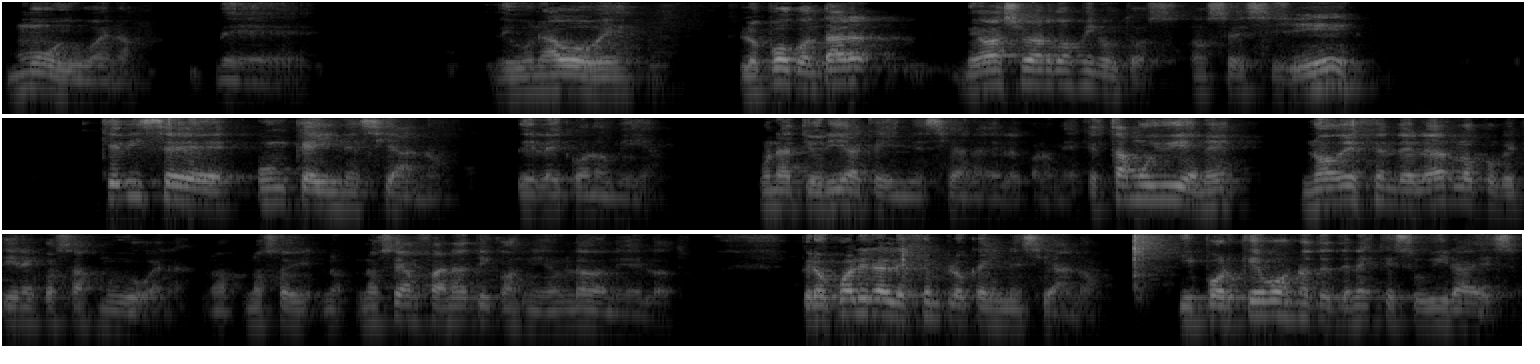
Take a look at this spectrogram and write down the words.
muy bueno, de, una bobe. Lo puedo contar, me va a llevar dos minutos, no sé si... Sí. ¿Qué dice un keynesiano de la economía? Una teoría keynesiana de la economía, que está muy bien, ¿eh? No dejen de leerlo porque tiene cosas muy buenas. No, soy, no, sean fanáticos ni de un lado ni del otro. Pero ¿cuál era el ejemplo keynesiano? ¿Y por qué vos no te tenés que subir a eso?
